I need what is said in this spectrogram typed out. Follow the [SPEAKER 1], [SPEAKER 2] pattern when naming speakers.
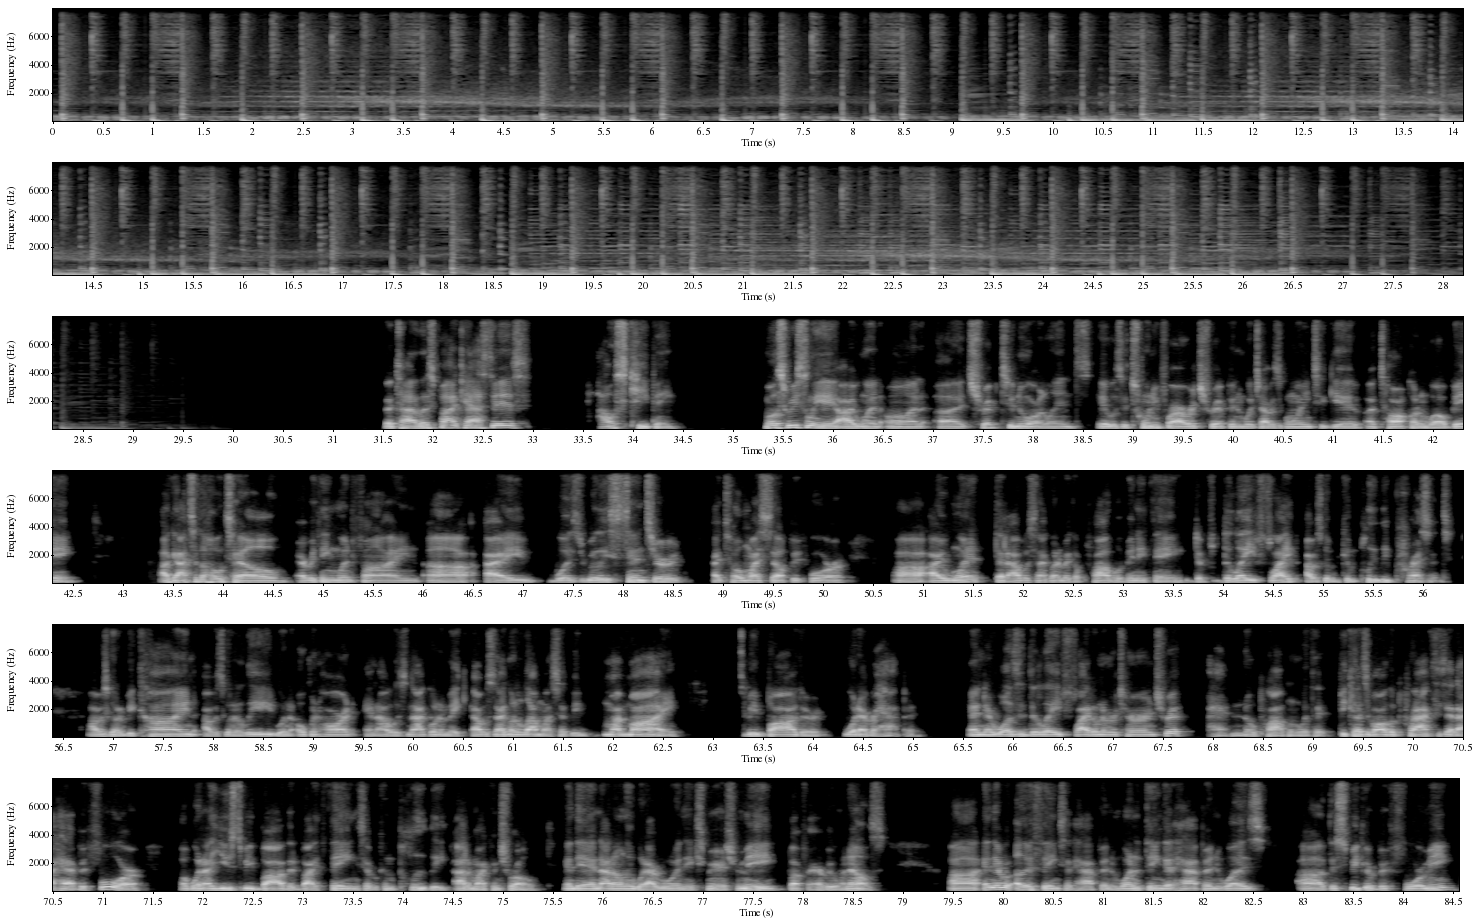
[SPEAKER 1] Bye. The title of this podcast is Housekeeping. Most recently, I went on a trip to New Orleans. It was a 24 hour trip in which I was going to give a talk on well being. I got to the hotel, everything went fine. Uh, I was really centered. I told myself before uh, I went that I was not going to make a problem of anything. De- delayed flight, I was going to be completely present. I was going to be kind. I was going to lead with an open heart, and I was not going to make. I was not going to allow myself to be my mind to be bothered whatever happened. And there was a delayed flight on the return trip. I had no problem with it because of all the practice that I had before of when I used to be bothered by things that were completely out of my control. And then not only would I ruin the experience for me, but for everyone else. Uh, and there were other things that happened. One thing that happened was uh, the speaker before me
